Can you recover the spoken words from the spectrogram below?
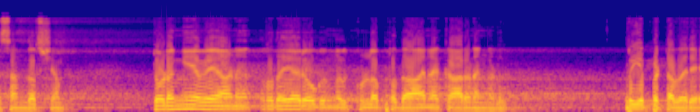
സംഘർഷം തുടങ്ങിയവയാണ് ഹൃദയ രോഗങ്ങൾക്കുള്ള പ്രധാന കാരണങ്ങൾ. പ്രിയപ്പെട്ടവരെ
